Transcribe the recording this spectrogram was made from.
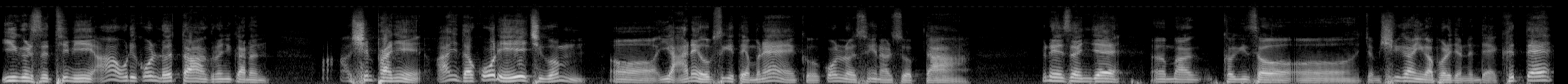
이글스 팀이 아 우리 골 넣었다 그러니까는 심판이 아니다 골이 지금 어, 이 안에 없기 때문에 그 골로 승인할 수 없다. 그래서 이제 어, 막 거기서 어, 좀 실강이가 벌어졌는데 그때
